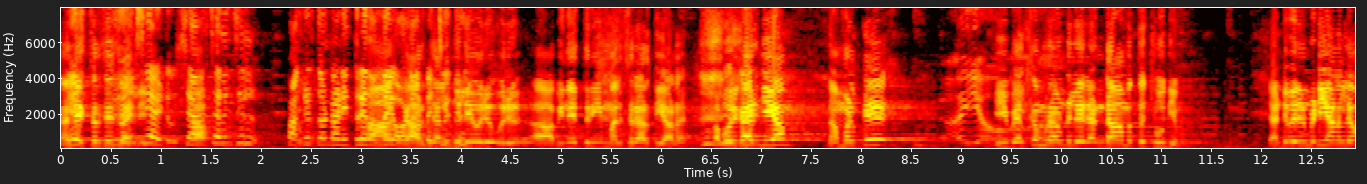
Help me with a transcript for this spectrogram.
നല്ല എക്സർസൈസ് ആയില്ലേ? തീർച്ചയായിട്ടും. സ്റ്റാർ ചലഞ്ചിൽ പങ്കെടുത്തോണ്ടാണ് ഇത്രയും ആ, നന്നായി ഓടാൻ സ്റ്റാർ പറ്റിയത്. ചലഞ്ചിലെ ഒരു ഒരു ആ, അഭിനേത്രി മത്സരാർത്ഥിയാണ്. അപ്പൊ ഒരു കാര്യം ചെയ്യാം. നമ്മൾക്ക് ഈ വെൽക്കം റൗണ്ടിലെ രണ്ടാമത്തെ ചോദ്യം. രണ്ടുപേരും റെഡിയാണല്ലോ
